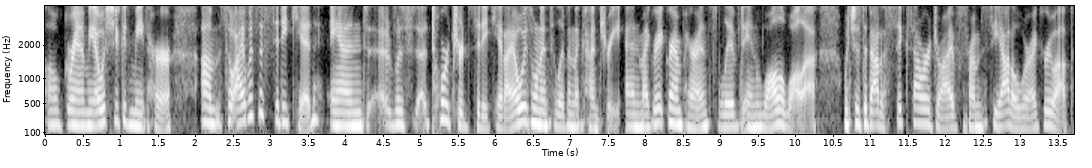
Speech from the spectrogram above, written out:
Oh, Grammy, I wish you could meet her. Um, so I was a city kid and was a tortured city kid. I always wanted to live in the country. And my great grandparents lived in Walla Walla, which is about a six hour drive from Seattle, where I grew up.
